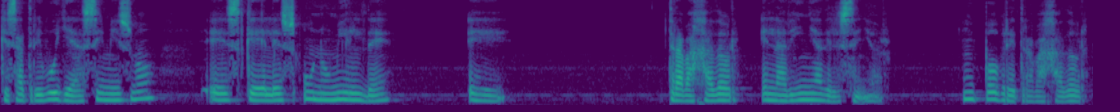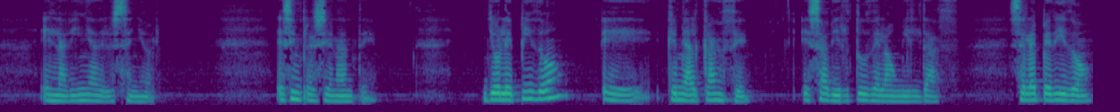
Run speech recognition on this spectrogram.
que se atribuye a sí mismo, es que él es un humilde eh, trabajador en la viña del Señor, un pobre trabajador en la viña del Señor. Es impresionante. Yo le pido eh, que me alcance esa virtud de la humildad. Se la he pedido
